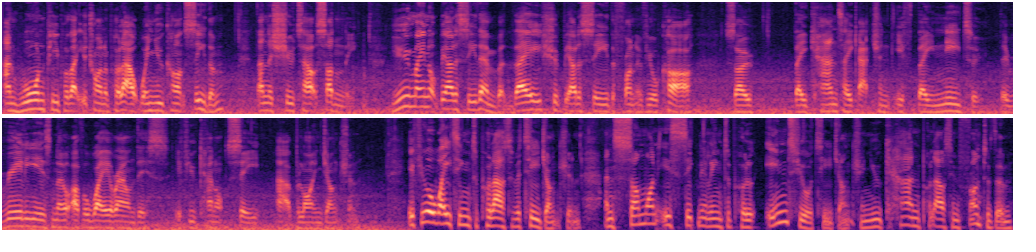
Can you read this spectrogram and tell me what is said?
and warn people that you're trying to pull out when you can't see them than the shootout suddenly. You may not be able to see them, but they should be able to see the front of your car so they can take action if they need to. There really is no other way around this if you cannot see at a blind junction. If you're waiting to pull out of a T junction and someone is signalling to pull into your T junction, you can pull out in front of them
